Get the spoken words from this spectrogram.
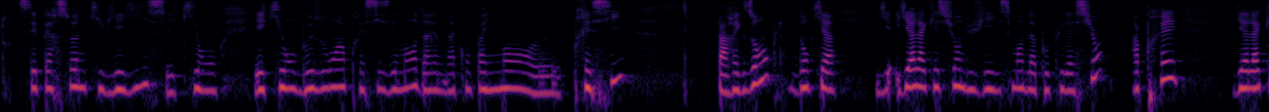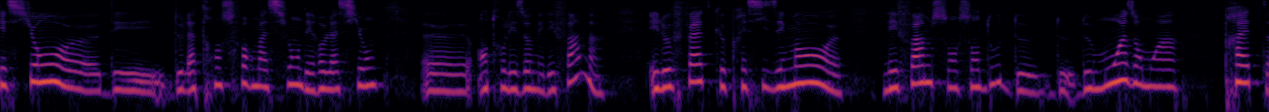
toutes ces personnes qui vieillissent et qui ont, et qui ont besoin précisément d'un accompagnement précis par exemple. Donc il y a, la question du vieillissement de la population. Après, il y a la question euh, de la transformation des relations euh, entre les hommes et les femmes et le fait que précisément euh, les femmes sont sans doute de, moins en moins prêtes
